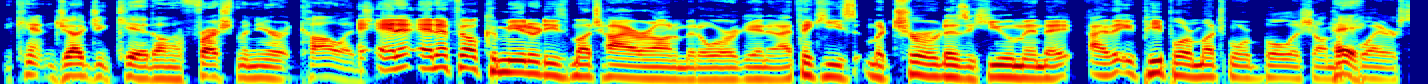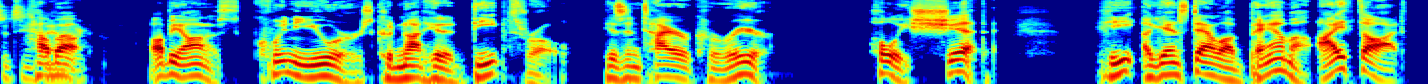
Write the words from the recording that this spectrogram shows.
you can't judge a kid on a freshman year at college. And NFL community is much higher on him at Oregon, and I think he's matured as a human. They, I think people are much more bullish on the player since he's how about, there. I'll be honest, Quinn Ewers could not hit a deep throw his entire career. Holy shit. He against Alabama, I thought,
